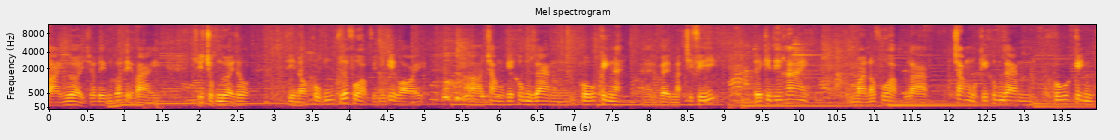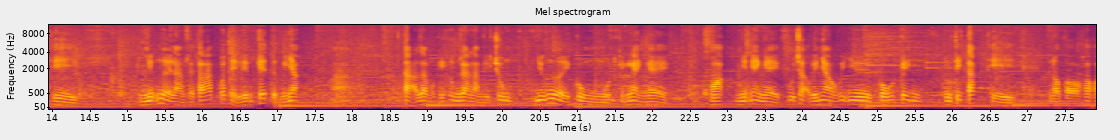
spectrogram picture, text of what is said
vài người cho đến có thể vài chỉ chục người thôi. Thì nó cũng rất phù hợp với những cái gói uh, trong cái không gian cố kinh này à, về mặt chi phí. Đấy cái thứ hai mà nó phù hợp là trong một cái không gian co-working thì những người làm startup có thể liên kết được với nhau à, tạo ra một cái không gian làm việc chung. Những người cùng một cái ngành nghề hoặc những ngành nghề phụ trợ với nhau ví như co-working như TikTok thì nó có họ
